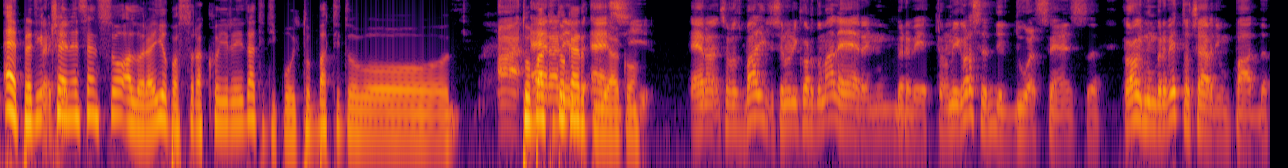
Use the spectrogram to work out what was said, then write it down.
Eh, pratica- Perché- cioè nel senso, allora io posso raccogliere dei dati tipo il tuo battito Ah, Tuo era battito nel- cardiaco. Eh, sì. Era, se non sbaglio, se non ricordo male, era in un brevetto. Non mi ricordo se è del DualSense. Però in un brevetto c'era di un pad.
